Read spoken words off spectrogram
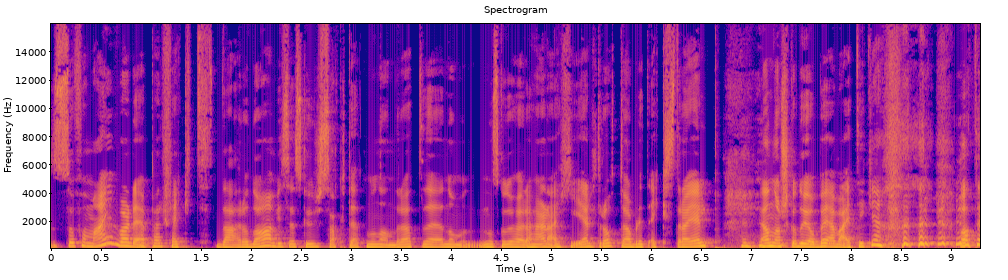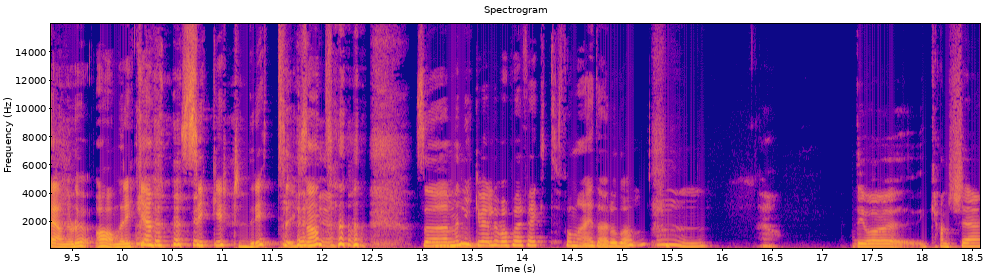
så for meg var det perfekt der og da, hvis jeg skulle sagt det til noen andre, at eh, nå, skal du høre her, det er helt rått, det har blitt ekstra hjelp. Ja, når skal du jobbe? Jeg vet ikke. Hva tjener du? Aner ikke. Sikkert dritt, ikke sant? Så, men likevel, det var perfekt for meg der og da. Mm. Det er kanskje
